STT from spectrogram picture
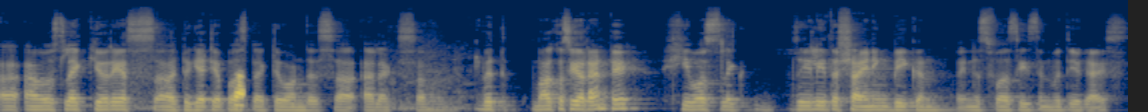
I I was like curious uh, to get your perspective on this, uh, Alex. Um, with Marcos Llorente, he was like really the shining beacon in his first season with you guys,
